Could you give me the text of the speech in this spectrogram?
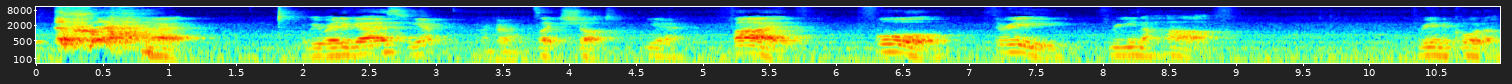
alright. Are we ready, guys? Yep. Okay. It's like shot. Yeah. Five, four, three, three and a half, three and a quarter,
